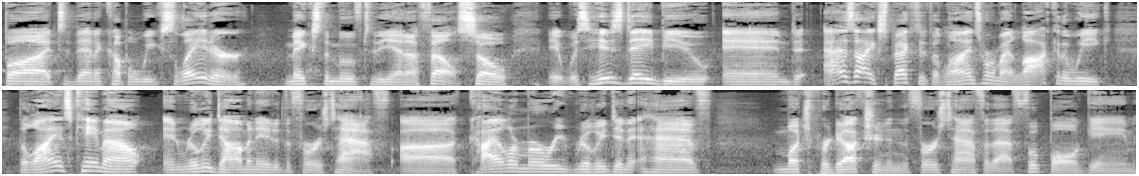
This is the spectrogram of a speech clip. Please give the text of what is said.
but then a couple weeks later makes the move to the NFL. So it was his debut, and as I expected, the Lions were my lock of the week. The Lions came out and really dominated the first half. Uh, Kyler Murray really didn't have much production in the first half of that football game.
